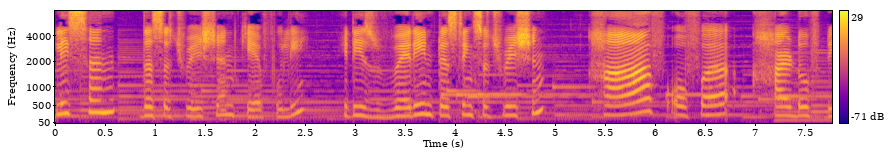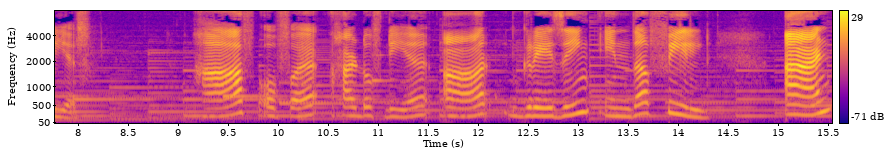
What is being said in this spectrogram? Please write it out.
Listen the situation carefully. It is very interesting situation. Half of a herd of deer half of a herd of deer are grazing in the field and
